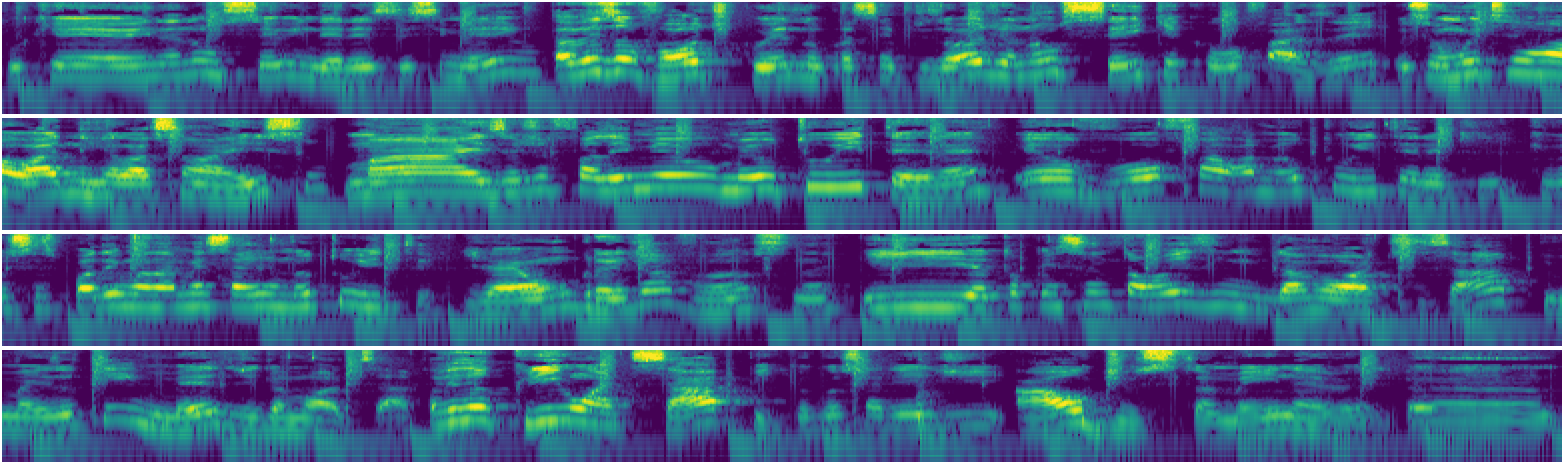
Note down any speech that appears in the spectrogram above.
porque eu ainda não sei o endereço desse e-mail. Talvez eu volte com ele no próximo episódio, eu não sei o que, é que eu vou fazer. Eu sou muito enrolado em relação a isso, mas eu já falei meu, meu Twitter, né? Eu vou falar meu Twitter aqui, que vocês podem mandar mensagem no meu Twitter. Já é um grande avanço, né? E eu tô pensando talvez em dar meu WhatsApp, mas eu tenho medo de dar meu WhatsApp. Talvez eu crie um WhatsApp, eu gostaria de áudios também, né, velho? Uh,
